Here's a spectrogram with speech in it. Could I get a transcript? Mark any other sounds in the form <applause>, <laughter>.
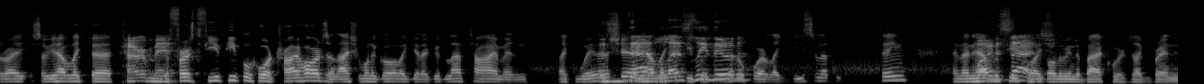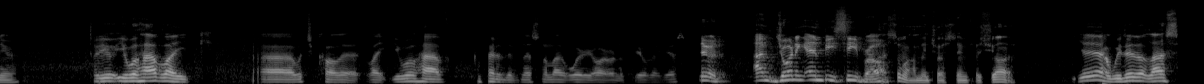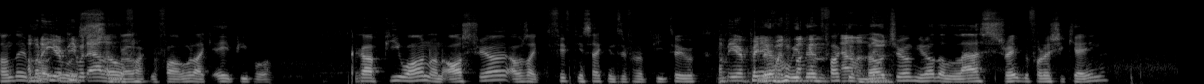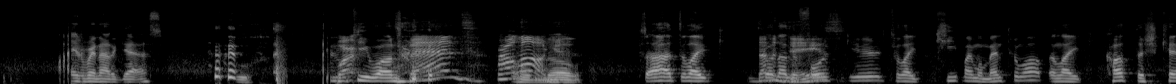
right? So you have like the the first few people who are tryhards and actually want to go like get a good lap time and like win and shit. and you have like the Leslie, people in the middle who are like decent at the thing, and then you Why have the the people like all the way in the back who are like brand new. So you you will have like uh what you call it like you will have competitiveness no matter where you are on the field, I guess. Dude, I'm joining NBC, bro. That's something I'm interested in for sure. Yeah, yeah, we did it last Sunday. I'm bro. gonna it ERP was with Alan, so bro. fucking fun. We're like eight people. I got P1 on Austria. I was like 15 seconds in front of P2. I'm ERPing Then with we fucking, did fucking Alan, dude. Belgium. You know the last straight before the chicane. I ran out of gas. <laughs> P1. Banned? For how Oh, long? no. so I had to like go Seven down the fourth gear to like keep my momentum up and like cut the chicane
